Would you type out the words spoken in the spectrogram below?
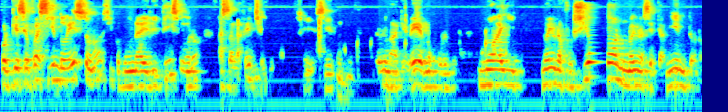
Porque se fue haciendo esto, ¿no? Así como un elitismo, ¿no? Hasta la fecha. Sí, sí, no hay nada que ver, ¿no? No hay, no hay una fusión, no hay un acercamiento, ¿no?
